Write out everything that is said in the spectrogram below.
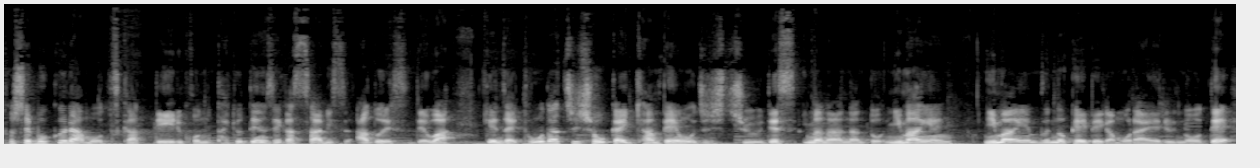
そして僕らも使っているこの多拠点生活サービスアドレスでは、現在友達紹介キャンペーンを実施中です。今ならなんと2万円、2万円分の PayPay がもらえるので、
